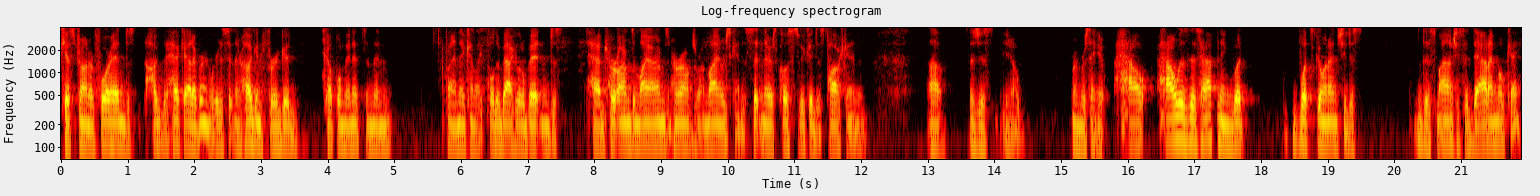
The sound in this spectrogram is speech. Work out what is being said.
kissed her on her forehead and just hugged the heck out of her. And we were just sitting there hugging for a good couple minutes. And then finally kind of like pulled her back a little bit and just had her arms in my arms and her arms were on mine. We're just kind of sitting there as close as we could, just talking. And uh, it was just, you know, remember saying, you know, how how is this happening? What what's going on? She just just smile and she said, Dad, I'm okay.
